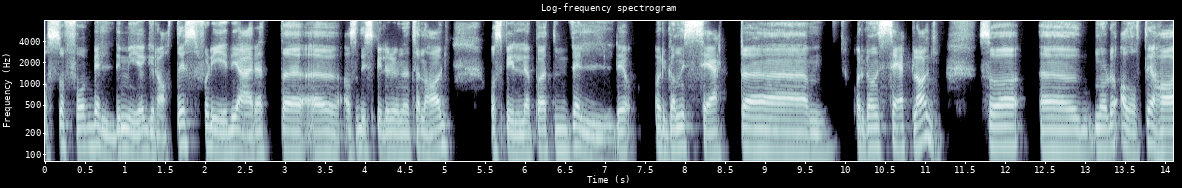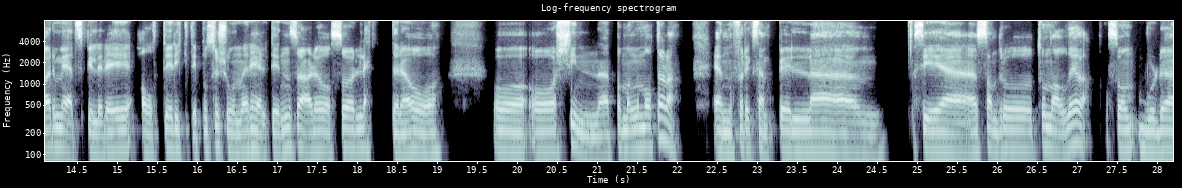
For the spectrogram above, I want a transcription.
også får veldig mye gratis, fordi de er et eh, Altså, de spiller under Ten Hag og spiller på et veldig organisert organisert lag. Så når du alltid har medspillere i alltid riktige posisjoner hele tiden, så er det også lettere å, å, å skinne på mange måter, da, enn f.eks. Uh, si eh, Sandro Tonali, da, som, hvor det,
